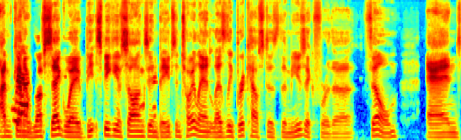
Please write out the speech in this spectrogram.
I'm gonna rough segue. Be, speaking of songs in Babes in Toyland, Leslie Bricusse does the music for the film, and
